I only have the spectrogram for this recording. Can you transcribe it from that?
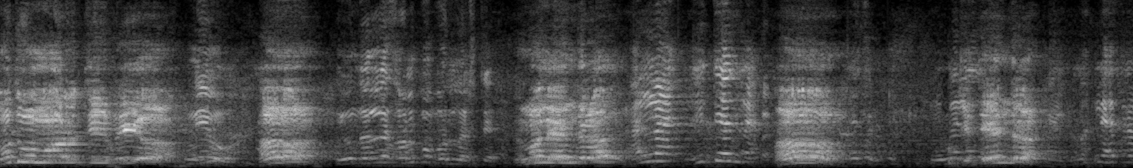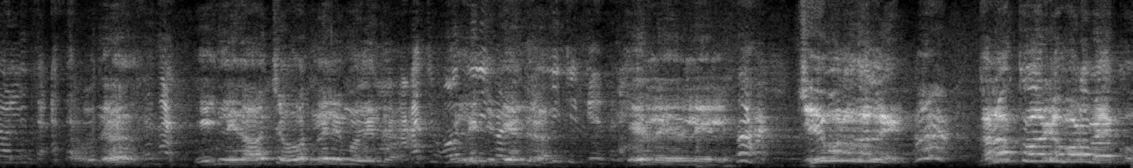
ಮಧು ಮಾರುತಿ ಪ್ರಿಯ. ನೀವು? ಹಾ. ಇವನ್ನೆಲ್ಲ ಸ್ವಲ್ಪ ಬದಲಷ್ಟೇ. ಮಲೇಂದ್ರ ಅಲ್ಲ ಜಿತೇಂದ್ರ. ಹಾ. ಜಿತೇಂದ್ರ. ಹೌದಾ? ಇಲ್ಲಿಂದ ಆಚೆ ಹೋದ್ಮೇಲೆ ಮನೇಂದ್ರ ಇಲ್ಲಿ ಜಿತೇಂದ್ರ? ಇರ್ಲಿ ಇರ್ಲಿ ಇರ್ಲಿ. ಜೀವನದಲ್ಲಿ ಘನ ಕಾರ್ಯ ಮಾಡಬೇಕು.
